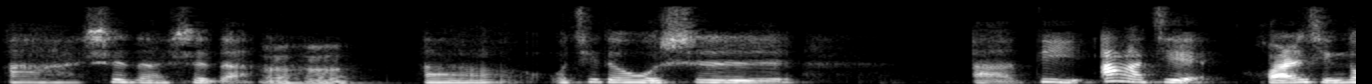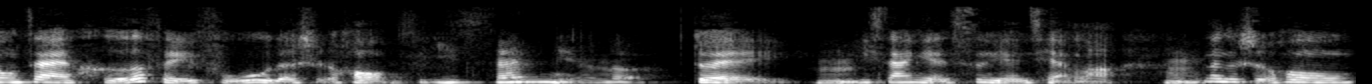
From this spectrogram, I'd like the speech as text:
啊，是的，是的。嗯哼。呃，我记得我是啊、呃、第二届华人行动在合肥服务的时候，是一三年了。对，嗯，一三年四年前了。嗯。那个时候，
